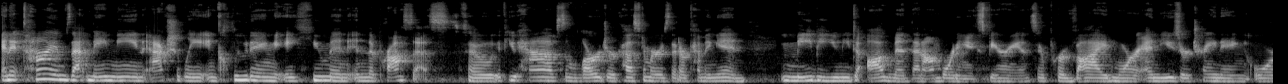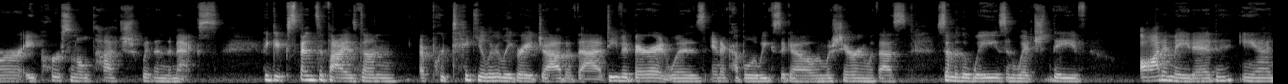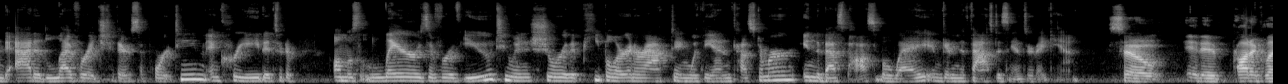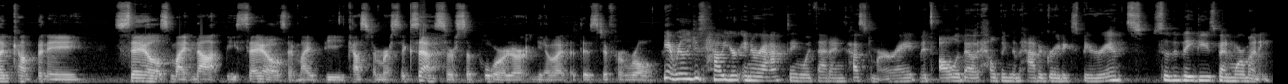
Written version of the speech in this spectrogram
And at times that may mean actually including a human in the process. So if you have some larger customers that are coming in, maybe you need to augment that onboarding experience or provide more end user training or a personal touch within the mix. I think Expensify has done a particularly great job of that. David Barrett was in a couple of weeks ago and was sharing with us some of the ways in which they've automated and added leverage to their support team and created sort of almost layers of review to ensure that people are interacting with the end customer in the best possible way and getting the fastest answer they can. So, in a product led company, sales might not be sales. It might be customer success or support or you know at, this different role. Yeah really just how you're interacting with that end customer right? It's all about helping them have a great experience so that they do spend more money.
